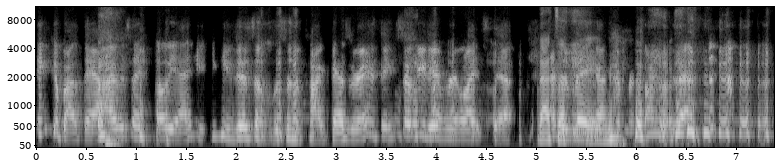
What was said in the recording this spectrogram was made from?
think about that." I was like, "Oh yeah, he, he doesn't listen to podcasts or anything, so he didn't realize that." That's a thing. different songs for that.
